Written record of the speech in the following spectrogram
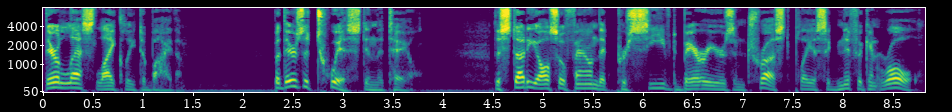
they're less likely to buy them. But there's a twist in the tale. The study also found that perceived barriers and trust play a significant role.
